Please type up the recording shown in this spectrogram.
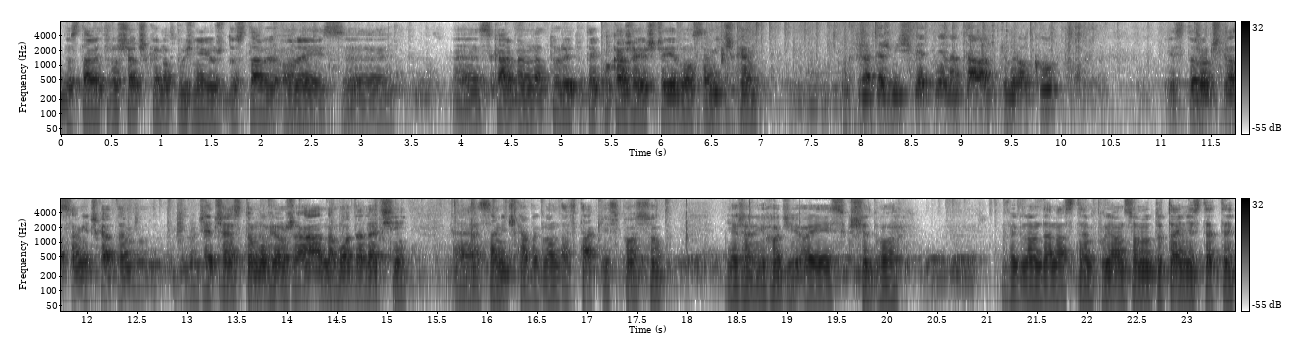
Dostały troszeczkę, no później już dostały olej z skarbem natury. Tutaj pokażę jeszcze jedną samiczkę, która też mi świetnie latała w tym roku. Jest to roczna samiczka, tam ludzie często mówią, że a, na młode leci. E, Samiczka wygląda w taki sposób. Jeżeli chodzi o jej skrzydło, wygląda następująco. No tutaj niestety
